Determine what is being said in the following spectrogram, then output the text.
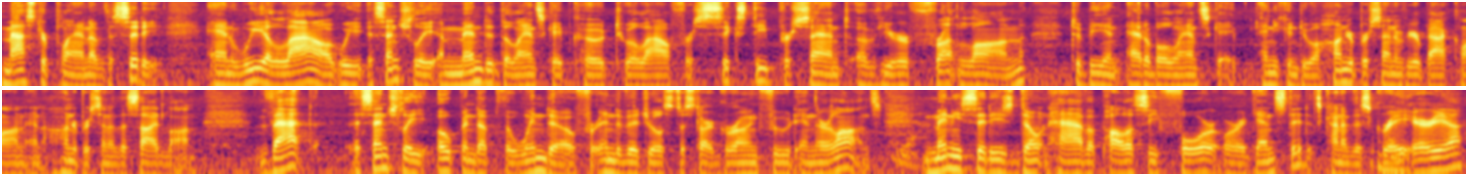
master plan of the city, and we allowed we essentially amended the landscape code to allow for 60% of your front lawn to be an edible landscape, and you can do 100% of your back lawn and 100% of the side lawn. That essentially opened up the window for individuals to start growing food in their lawns. Yeah. Many cities don't have a policy for or against it. It's kind of this gray Mm-hmm. area,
